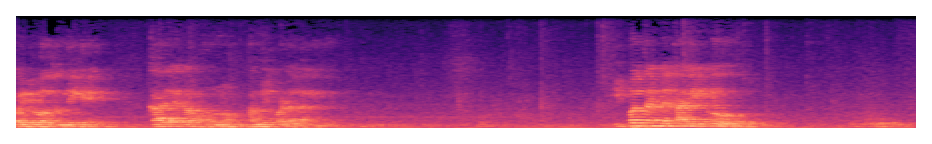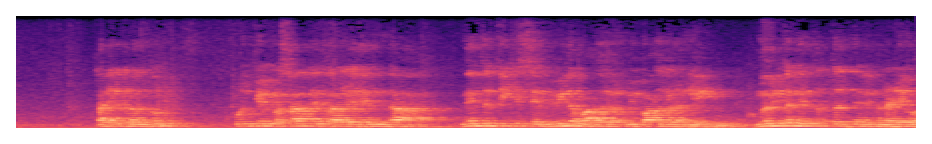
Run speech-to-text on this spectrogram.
ವೈಭವದೊಂದಿಗೆ ಕಾರ್ಯಕ್ರಮವನ್ನು ಹಮ್ಮಿಕೊಳ್ಳಲಾಗಿದೆ. ಇಪ್ಪತ್ತೆರಡನೇ ತಾರೀಕು ತಾರೀಕಿನಂದು ಉಡುಪಿ ಪ್ರಸಾದ ನೇತ್ರಾಲಯದಿಂದ ನೇತ್ರ ಚಿಕಿತ್ಸೆ ವಿವಿಧ ಭಾಗ ವಿಭಾಗಗಳಲ್ಲಿ ನುರಿತ ನೇತೃತ್ವದಿಂದ ನಡೆಯುವ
